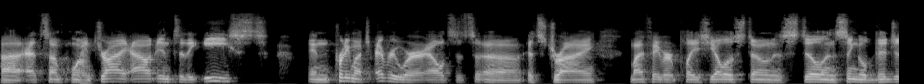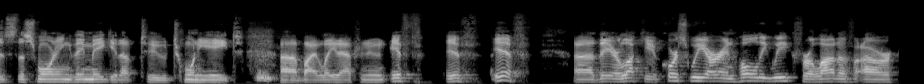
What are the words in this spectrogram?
uh, at some point. Dry out into the east, and pretty much everywhere else it's uh, it's dry. My favorite place, Yellowstone, is still in single digits this morning. They may get up to 28 uh, by late afternoon, if if if uh, they are lucky. Of course, we are in Holy Week for a lot of our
